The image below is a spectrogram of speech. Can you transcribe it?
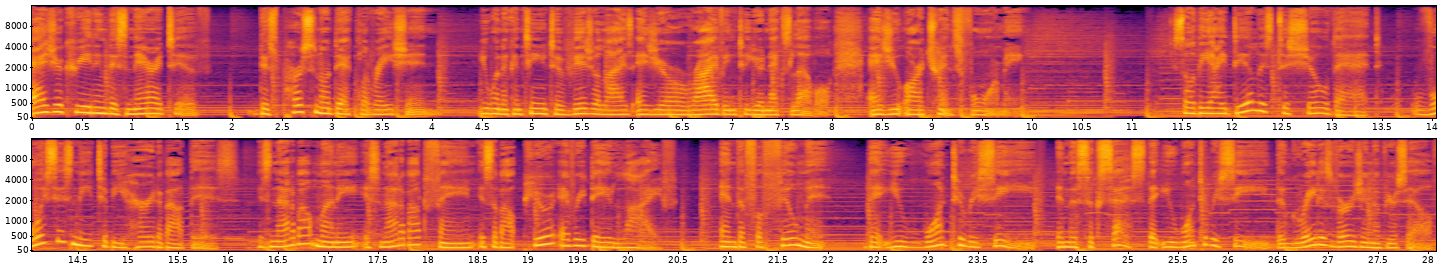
As you're creating this narrative, this personal declaration, you want to continue to visualize as you're arriving to your next level, as you are transforming. So, the ideal is to show that voices need to be heard about this. It's not about money, it's not about fame, it's about pure everyday life and the fulfillment that you want to receive and the success that you want to receive, the greatest version of yourself,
